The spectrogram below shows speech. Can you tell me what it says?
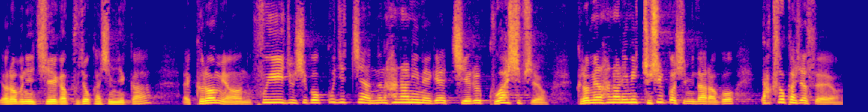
여러분이 지혜가 부족하십니까? 그러면 후히 주시고 꾸짖지 않는 하나님에게 지혜를 구하십시오. 그러면 하나님이 주실 것입니다라고 약속하셨어요.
